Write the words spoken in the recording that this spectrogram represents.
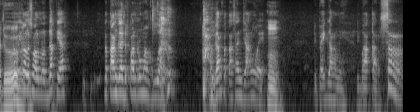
Aduh. Tapi kalau soal meledak ya, tetangga depan rumah gua megang petasan jangwe, Hmm. dipegang nih, dibakar, ser.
